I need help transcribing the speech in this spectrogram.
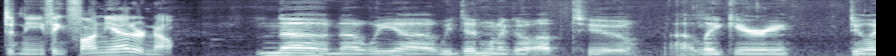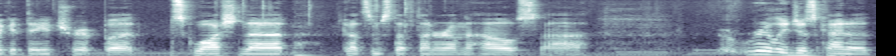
Did anything fun yet, or no? No, no. We uh, we did want to go up to uh, Lake Erie, do like a day trip, but squashed that. Got some stuff done around the house. Uh, really just kind of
